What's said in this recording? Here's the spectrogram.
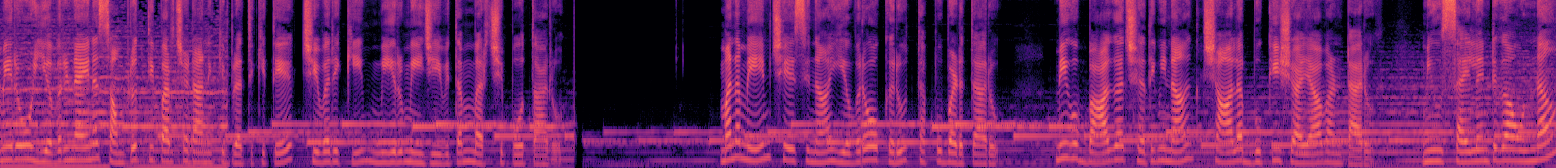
మీరు ఎవరినైనా సంతృప్తిపరచడానికి బ్రతికితే చివరికి మీరు మీ జీవితం మర్చిపోతారు. మనం ఏం చేసినా ఎవరో ఒకరు తప్పుబడతారు. మీకు బాగా చదివినా చాలా బుకిష్ అయ్యావంటారు. నీవు సైలెంట్గా ఉన్నా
